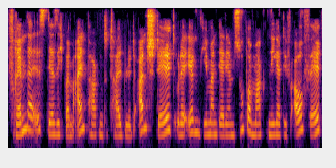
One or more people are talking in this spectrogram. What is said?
Fremder ist, der sich beim Einparken total blöd anstellt oder irgendjemand, der dir im Supermarkt negativ auffällt,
